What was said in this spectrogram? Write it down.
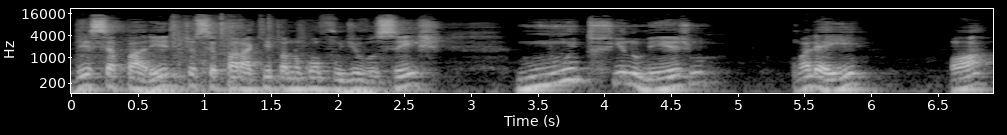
desse aparelho, deixa eu separar aqui para não confundir vocês, muito fino mesmo, olha aí, ó,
